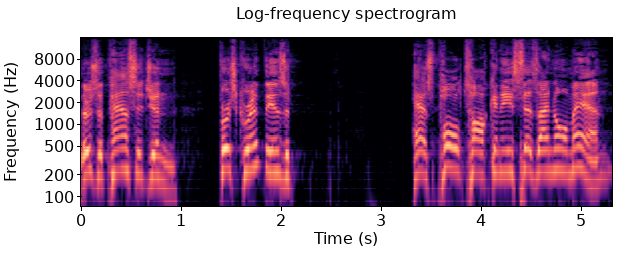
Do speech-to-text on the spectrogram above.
There's a passage in 1 Corinthians that has Paul talking. He says, I know a man,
